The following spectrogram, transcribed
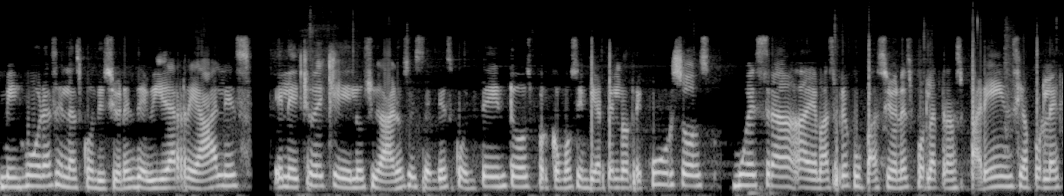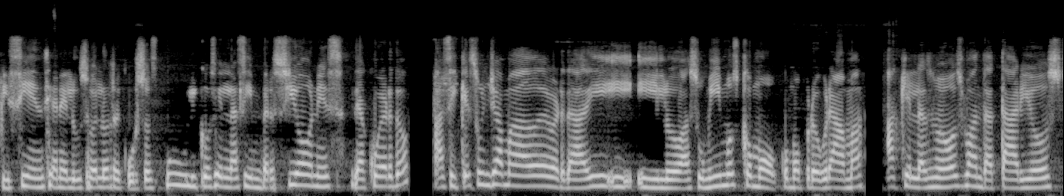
mejoras en las condiciones de vida reales. El hecho de que los ciudadanos estén descontentos por cómo se invierten los recursos muestra además preocupaciones por la transparencia, por la eficiencia en el uso de los recursos públicos, en las inversiones, ¿de acuerdo? Así que es un llamado de verdad y, lo asumimos como, como programa a que los nuevos mandatarios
